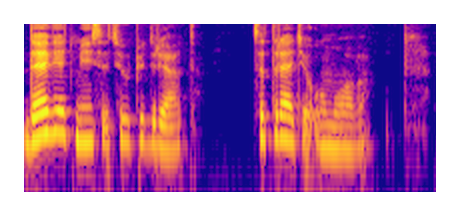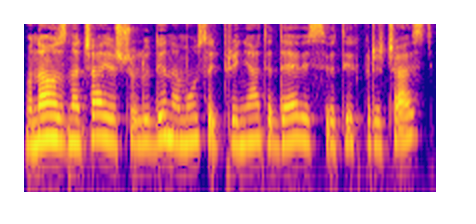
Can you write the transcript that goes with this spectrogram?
Дев'ять місяців підряд. Це третя умова. Вона означає, що людина мусить прийняти дев'ять святих причасть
